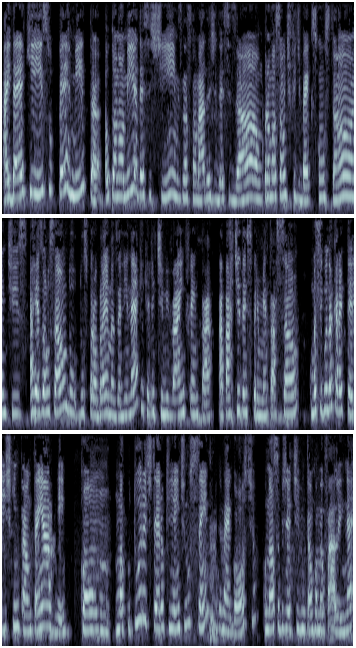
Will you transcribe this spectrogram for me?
A ideia é que isso permita autonomia desses times nas tomadas de decisão, promoção de feedbacks constantes, a resolução do, dos problemas ali, né, que aquele time vai enfrentar a partir da experimentação. Uma segunda característica, então, tem a ver com uma cultura de ter o cliente no centro do negócio. O nosso objetivo, então, como eu falei, né,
